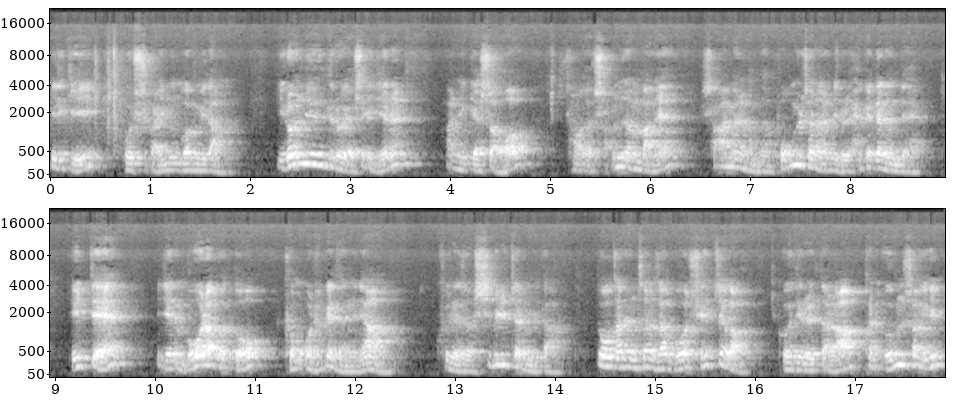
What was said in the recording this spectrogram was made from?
이렇게 볼 수가 있는 겁니다. 이런 일들로 해서 이제는 하나님께서 3년 만에 사명을 감당 복음을 전하는 일을 하게 되는데 이때 이제는 뭐라고 또 경고를 하게 되느냐. 그래서 11절입니다. 또 다른 천사고 셋째가 그 뒤를 따라 큰 음성이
